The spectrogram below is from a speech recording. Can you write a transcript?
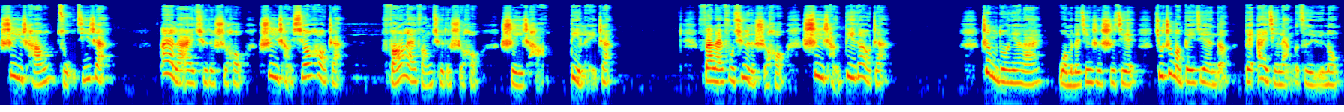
是一场阻击战，爱来爱去的时候是一场消耗战，防来防去的时候是一场地雷战，翻来覆去的时候是一场地道战。这么多年来，我们的精神世界就这么卑贱的被爱情两个字愚弄，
